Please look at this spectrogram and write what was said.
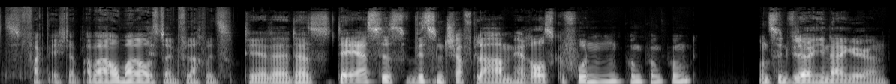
Das fuckt echt ab. Aber hau mal raus, dein Flachwitz. Der, der, das, der erste ist, Wissenschaftler haben herausgefunden, Punkt, Punkt, Punkt, und sind wieder hineingegangen.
